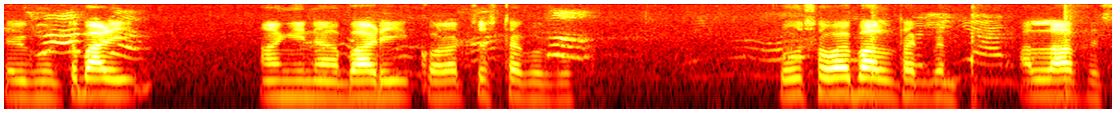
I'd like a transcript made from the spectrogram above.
এরকম একটা বাড়ি, আঙিনা, বাড়ি করার চেষ্টা করব। তো সবাই ভালো থাকবেন। আল্লাহ হাফেজ।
